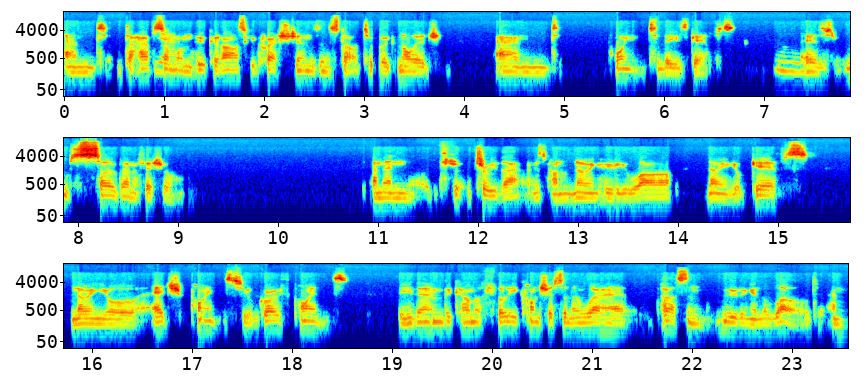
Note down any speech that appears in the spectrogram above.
And to have yeah. someone who can ask you questions and start to acknowledge and point to these gifts mm. is so beneficial and then th- through that it's kind of knowing who you are knowing your gifts knowing your edge points your growth points you then become a fully conscious and aware person moving in the world and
